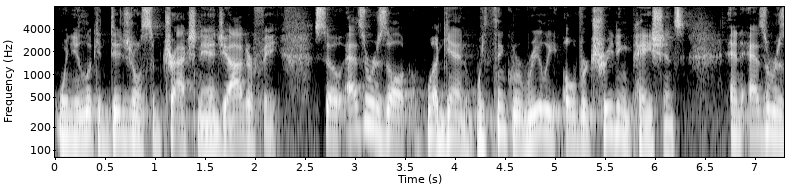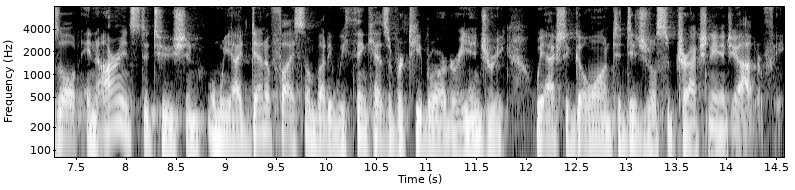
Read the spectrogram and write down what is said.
when you look at digital subtraction angiography. So as a result, again, we think we're really over-treating patients. And as a result, in our institution, when we identify somebody we think has a vertebral artery injury, we actually go on to digital subtraction angiography.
